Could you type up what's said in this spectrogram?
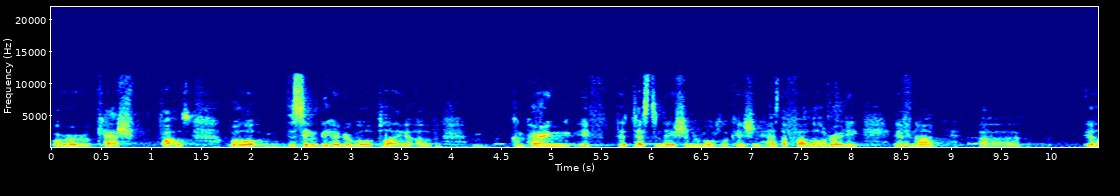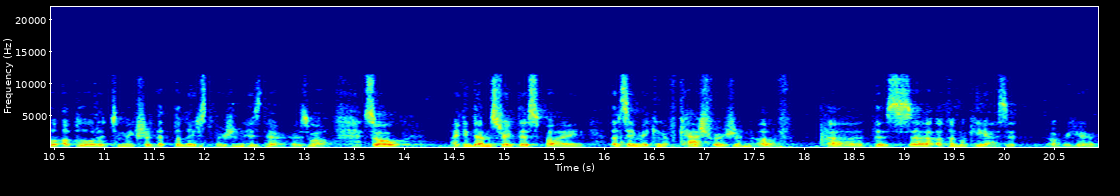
or cache files, will, the same behavior will apply of comparing if the destination remote location has the file already. If not, uh, it'll upload it to make sure that the latest version is there as well. So I can demonstrate this by, let's say, making a cache version of uh, this, uh, of the monkey asset over here.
